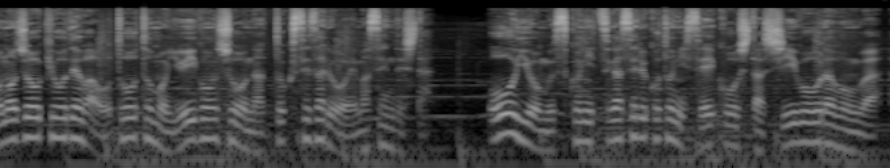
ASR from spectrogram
この状況では弟も遺言書を納得せざるを得ませんでした。王位を息子に継がせることに成功したシーウォーラウォンは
